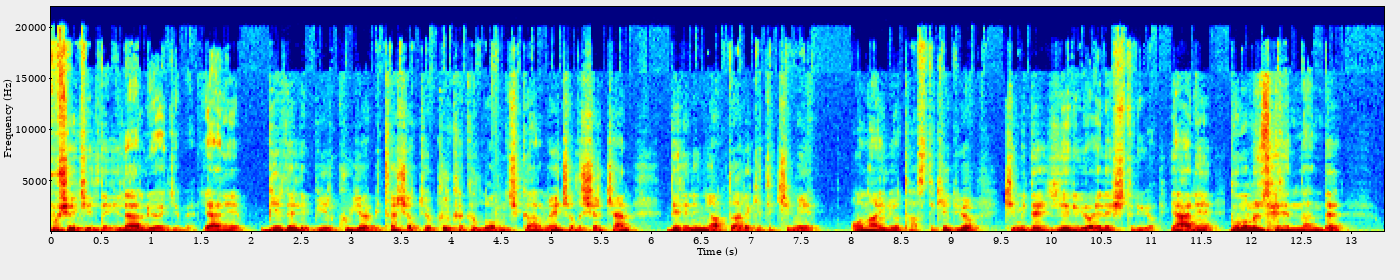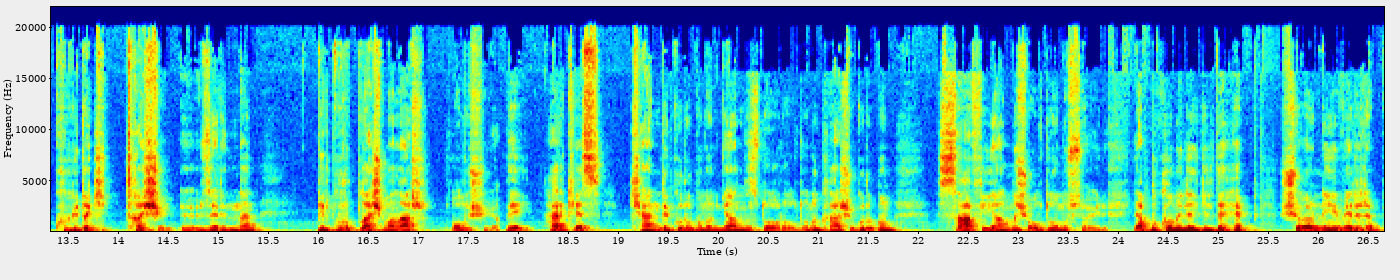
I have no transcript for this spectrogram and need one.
bu şekilde ilerliyor gibi. Yani bir deli bir kuyuya bir taş atıyor, kırk akıllı onu çıkarmaya çalışırken delinin yaptığı hareketi kimi onaylıyor, tasdik ediyor, kimi de yeriyor, eleştiriyor. Yani bunun üzerinden de kuyudaki taş üzerinden bir gruplaşmalar oluşuyor ve herkes kendi grubunun yalnız doğru olduğunu, karşı grubun safi yanlış olduğunu söylüyor. Ya bu konuyla ilgili de hep şu örneği veririm.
